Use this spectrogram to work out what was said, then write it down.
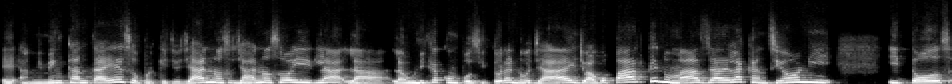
Eh, a mí me encanta eso porque yo ya no, ya no soy la, la, la, única compositora, no, ya yo hago parte nomás ya de la canción y, y todos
